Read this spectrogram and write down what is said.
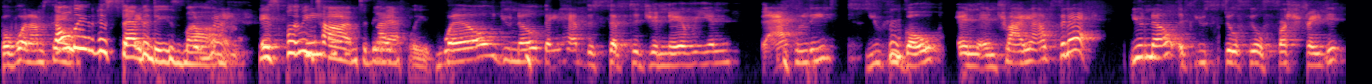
But what I'm saying, only in his seventies, mom. Right. It's plenty time to be like, an athlete. Well, you know they have the septuagenarian athletes. You can go and and try out for that. You know, if you still feel frustrated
